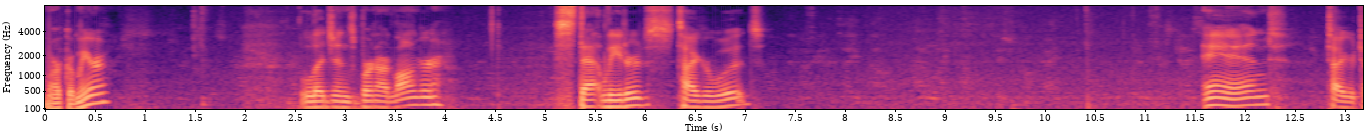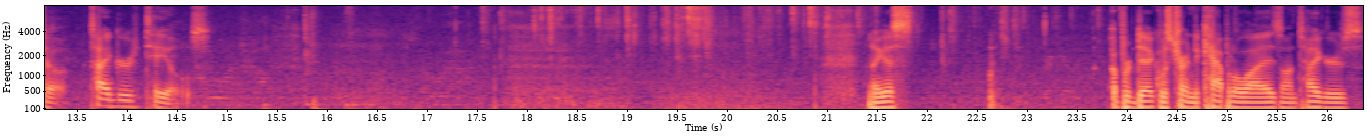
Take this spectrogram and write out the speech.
Mark O'Meara. Legends Bernhard Langer. Stat leaders Tiger Woods. And Tiger Ta- Tiger Tales. And I guess Upper Deck was trying to capitalize on Tiger's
